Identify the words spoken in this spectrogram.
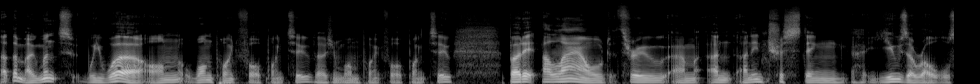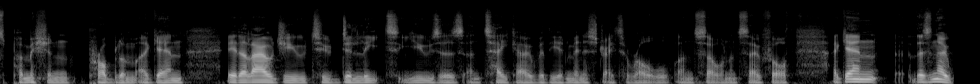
at the moment, we were on 1.4.2, version 1.4.2, but it allowed through um, an, an, interesting user roles permission problem again. It allowed you to delete users and take over the administrator role and so on and so forth. Again, there's no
